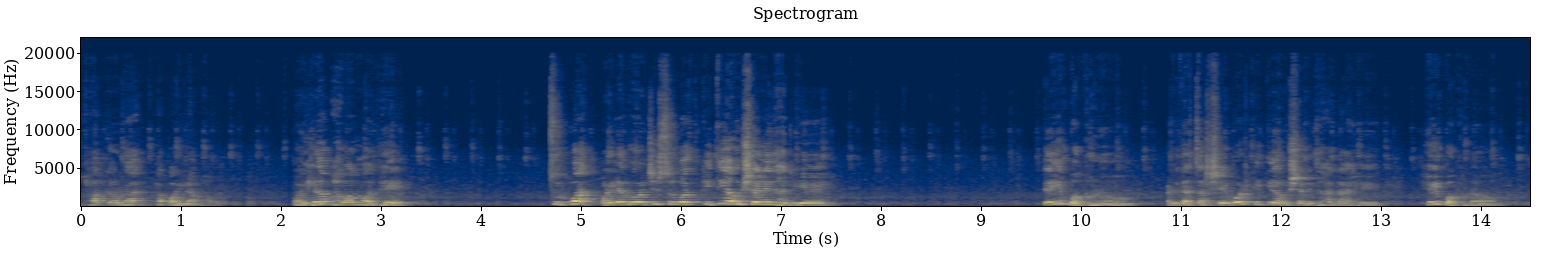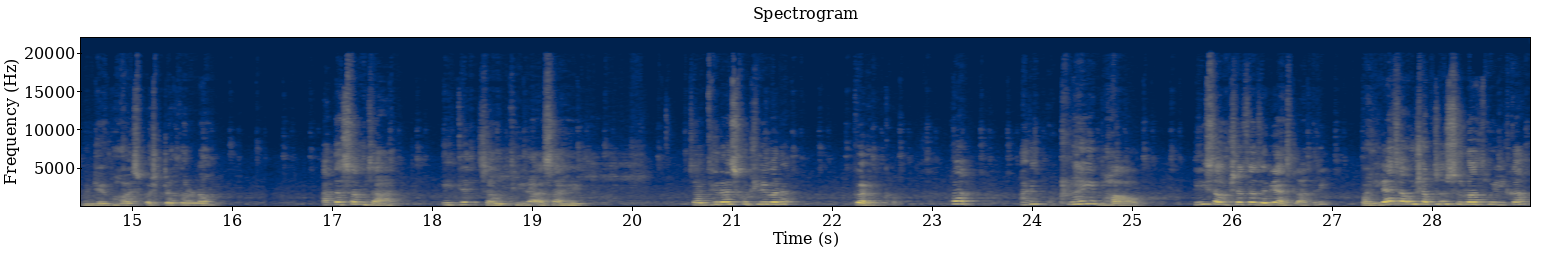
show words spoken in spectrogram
हा केवढा? हा पहिला भाव. पहिल्या भावामध्ये सुरुवात पहिल्या भावाची सुरुवात किती अंशाने झाली आहे? ते बघणं आणि त्याचा शेवट किती अंशाने झाला आहे हे बघणं म्हणजे भाव स्पष्ट करणं. आता समजा इथे चौथी रास आहे. चौथी रास कुठली बरं? कर्क. हां. आणि कुठलाही भाव तीस अंशाचा जरी असला तरी पहिल्याच अंशापासून सुरुवात होईल का?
